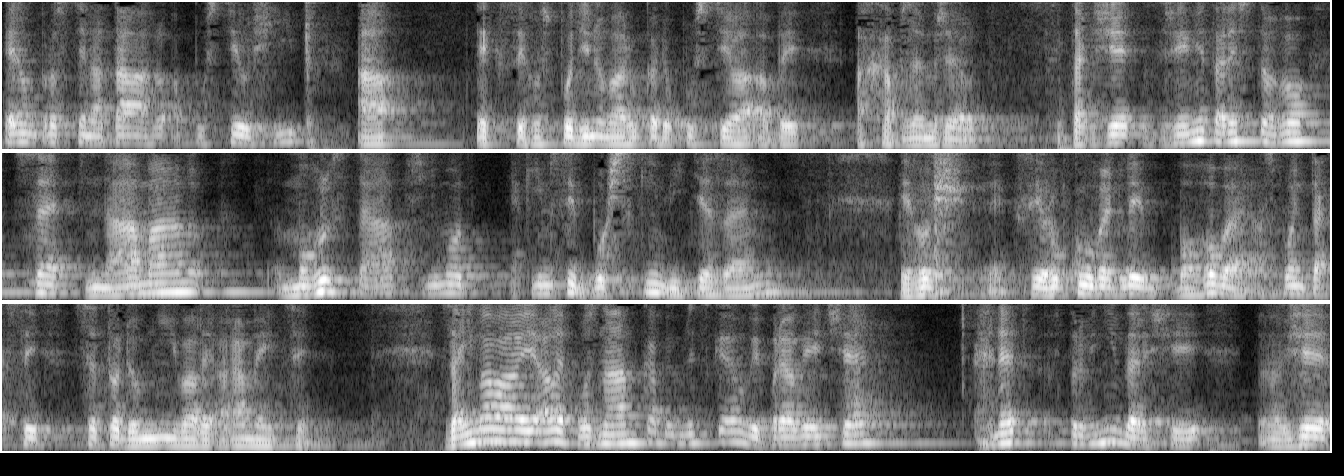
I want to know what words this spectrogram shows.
jenom prostě natáhl a pustil šíp a jak si hospodinová ruka dopustila, aby Achab zemřel. Takže zřejmě tady z toho se Náman mohl stát přímo jakýmsi božským vítězem, jehož si ruku vedli bohové, aspoň tak si se to domnívali aramejci. Zajímavá je ale poznámka biblického vypravěče hned v prvním verši, že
